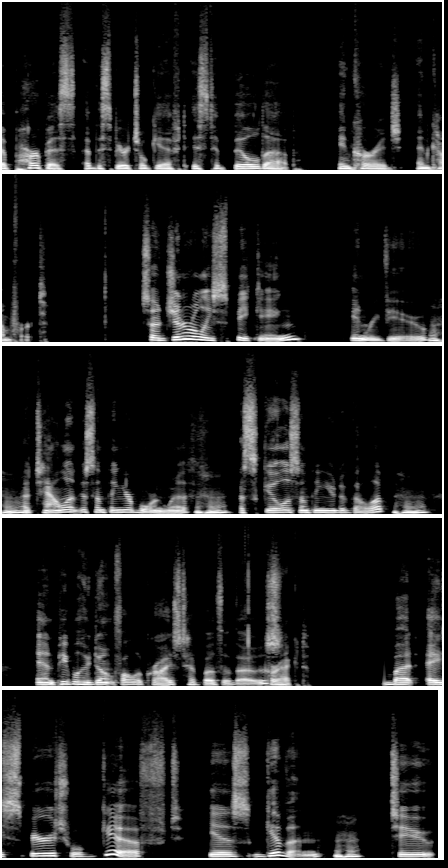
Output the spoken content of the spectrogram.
The purpose of the spiritual gift is to build up, encourage, and comfort. So, generally speaking, in review, mm-hmm. a talent is something you're born with, mm-hmm. a skill is something you develop, mm-hmm. and people who don't follow Christ have both of those. Correct. But a spiritual gift is given mm-hmm. to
